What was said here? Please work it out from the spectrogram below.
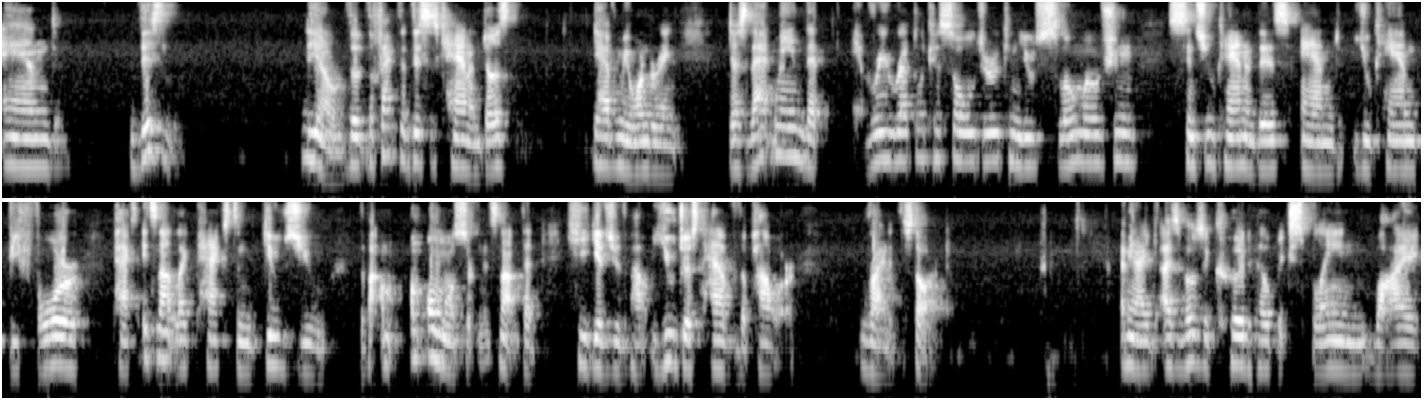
And this, you know, the the fact that this is canon does have me wondering, does that mean that every replica soldier can use slow motion? since you can in this and you can before Paxton. It's not like Paxton gives you the power. I'm, I'm almost certain it's not that he gives you the power. You just have the power right at the start. I mean, I, I suppose it could help explain why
